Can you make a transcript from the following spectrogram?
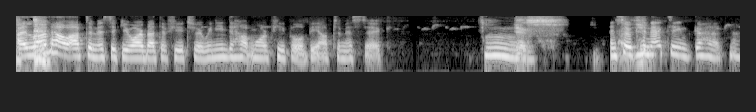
I love how optimistic you are about the future. We need to help more people be optimistic. Hmm. Yes. And so uh, connecting, you, go ahead. No.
